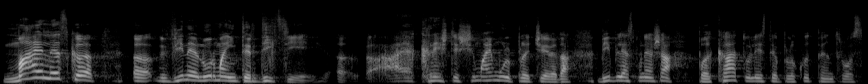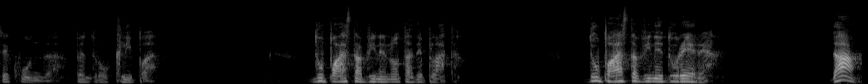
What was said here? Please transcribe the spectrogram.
Mai ales că uh, vine în urma interdicției. Uh, aia crește și mai mult plăcere, dar Biblia spune așa, păcatul este plăcut pentru o secundă, pentru o clipă. După asta vine nota de plată. După asta vine durerea. Da,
